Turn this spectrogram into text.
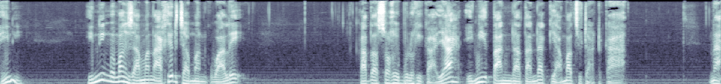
Ini ini memang zaman akhir zaman kualik Kata Sohibul Hikayah, ini tanda-tanda kiamat sudah dekat. Nah,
